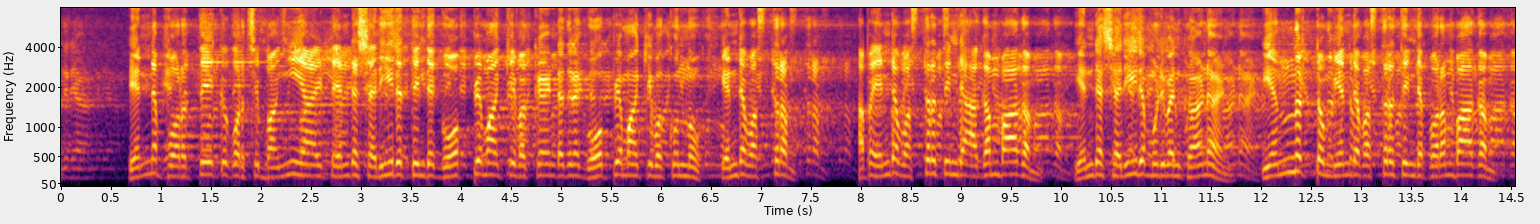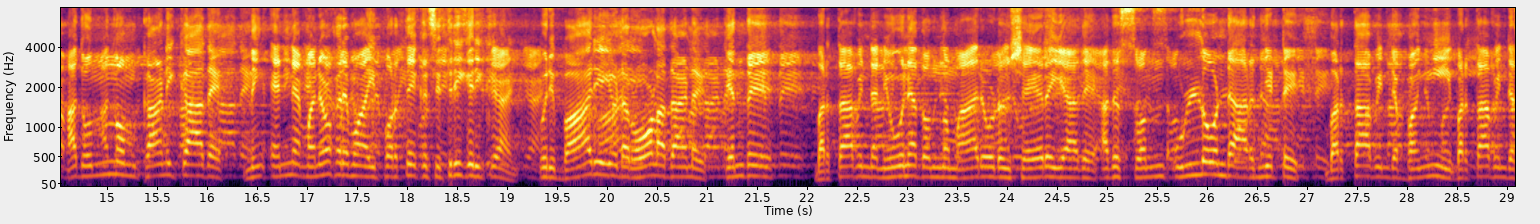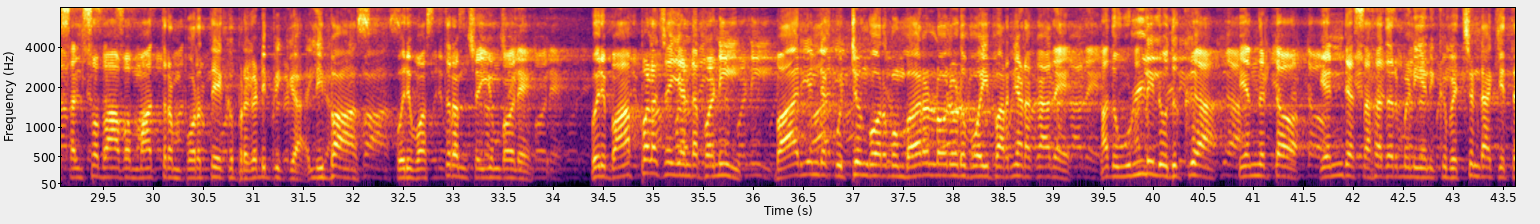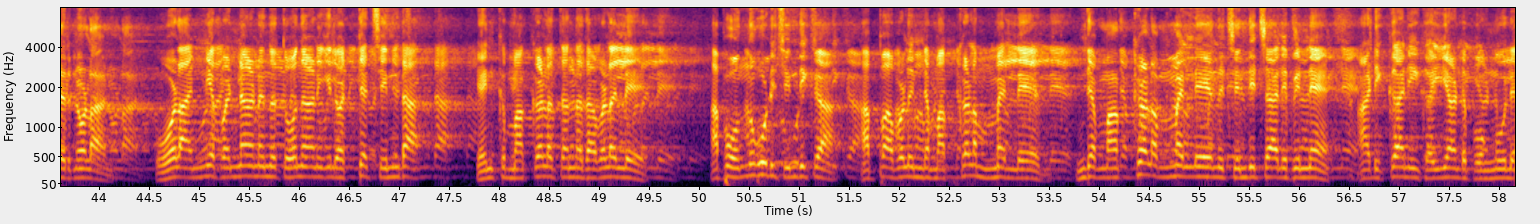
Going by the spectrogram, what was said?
എന്നെ പുറത്തേക്ക് കുറച്ച് ഭംഗിയായിട്ട് എന്റെ ശരീരത്തിന്റെ ഗോപ്യമാക്കി വെക്കേണ്ടതിനെ ഗോപ്യമാക്കി വെക്കുന്നു. എന്റെ വസ്ത്രം. അപ്പൊ എന്റെ വസ്ത്രത്തിന്റെ അകംഭാഗം എന്റെ ശരീരം മുഴുവൻ കാണാൻ എന്നിട്ടും എന്റെ വസ്ത്രത്തിന്റെ പുറംഭാഗം അതൊന്നും കാണിക്കാതെ എന്നെ മനോഹരമായി പുറത്തേക്ക് ചിത്രീകരിക്കാൻ ഒരു ഭാര്യയുടെ റോൾ അതാണ്. എന്ത്? ഭർത്താവിന്റെ ന്യൂനത ഒന്നും ആരോടും ഷെയർ ചെയ്യാതെ അത് സ്വന്തം ഉള്ളോണ്ട് അറിഞ്ഞിട്ട് ഭർത്താവിന്റെ ഭംഗി ഭർത്താവിന്റെ സൽസ്വഭാവം മാത്രം പുറത്തേക്ക് പ്രകടിപ്പിക്കുക. ലിബാസ് ഒരു വസ്ത്രം ചെയ്യും പോലെ ഒരു ബാപ്പള ചെയ്യേണ്ട പണി ഭാര്യന്റെ കുറ്റം കോർവും വേറുള്ളവരോട് പോയി പറഞ്ഞടക്കാതെ അത് ഉള്ളിൽ ഒതുക്കുക എന്നിട്ടോ എന്റെ സഹധർമ്മിണി എനിക്ക് വെച്ചുണ്ടാക്കി തരുന്നോളാണ്. ഓൾ അന്യ പെണ്ണാണെന്ന് തോന്നുകയാണെങ്കിൽ ഒറ്റ ചിന്ത. എനിക്ക് മക്കളെ തന്നത് അവളല്ലേ? അപ്പൊ ഒന്നുകൂടി ചിന്തിക്ക അപ്പൊ അവൾ എന്റെ മക്കളമ്മല്ലേ? എന്റെ മക്കളമ്മല്ലേ എന്ന് ചിന്തിച്ചാൽ പിന്നെ അടിക്കാൻ ഈ കയ്യാണ്ട് പൊങ്ങൂല.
